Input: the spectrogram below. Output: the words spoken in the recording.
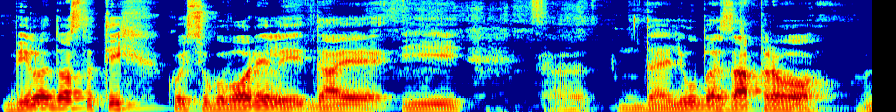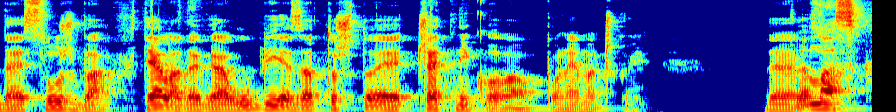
bilo je dosta tih koji su govorili da je i e, da je Ljuba zapravo da je služba htela da ga ubije zato što je četnikovao po Nemačkoj. Da To je, je maska.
